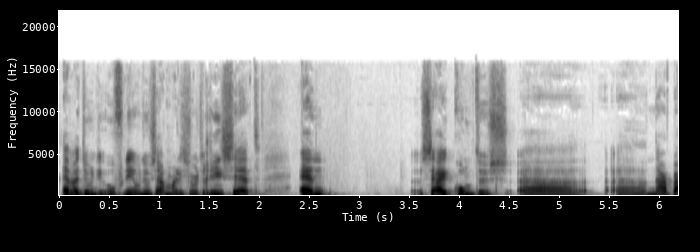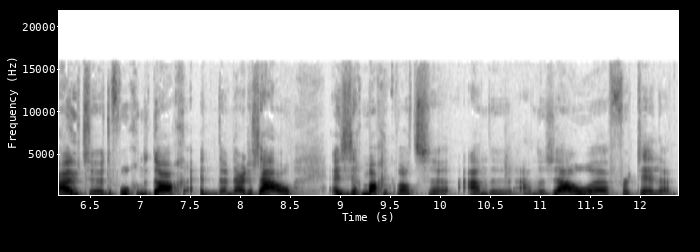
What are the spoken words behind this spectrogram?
en we doen die oefening, we doen zeg maar die soort reset. En zij komt dus uh, uh, naar buiten de volgende dag, naar de zaal. En ze zegt: Mag ik wat uh, aan, de, aan de zaal vertellen?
